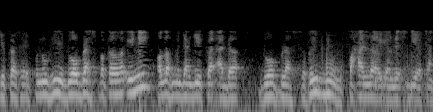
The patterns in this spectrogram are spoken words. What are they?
jika saya penuhi dua belas perkara ini Allah menjanjikan ada dua belas ribu pahala yang disediakan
